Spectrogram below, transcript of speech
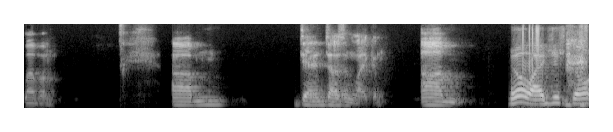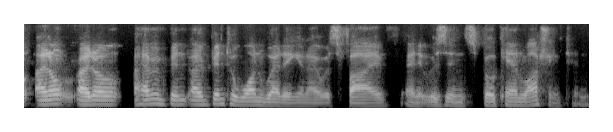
Love them. Um, Dan doesn't like them. Um, No, I just don't. I don't. I don't. I haven't been. I've been to one wedding, and I was five, and it was in Spokane, Washington.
